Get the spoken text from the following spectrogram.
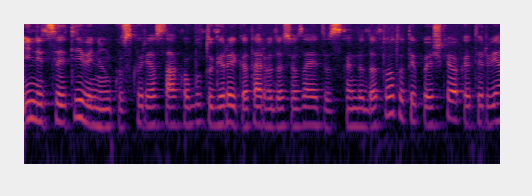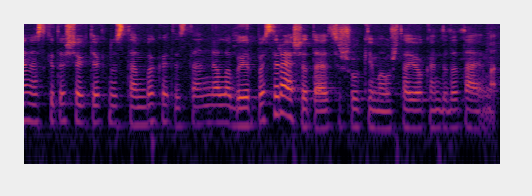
iniciatyvininkus, kurie sako, būtų gerai, kad Arvidas Jozaitis kandidatuotų, tai paaiškėjo, kad ir vienas kitas šiek tiek nustemba, kad jis ten nelabai ir pasirašė tą atsišaukimą už tą jo kandidatavimą.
